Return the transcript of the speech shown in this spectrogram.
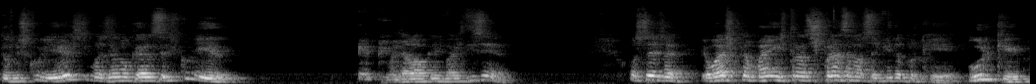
tu me escolheste, mas eu não quero ser escolhido. Mas é lá o que lhe vais dizer. Ou seja, eu acho que também isto traz esperança à nossa vida. Porquê? Porque,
